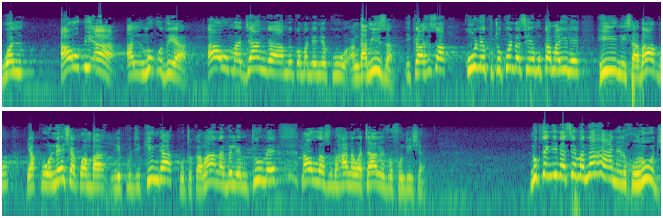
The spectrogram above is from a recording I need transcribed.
Wal au bi'a almu'dhiya au majanga ambayo kwamba yenye kuangamiza. Ikawa sasa kule kutokwenda sehemu kama ile hii ni sababu ya kuonesha kwamba ni kujikinga kutokana na vile mtume na Allah subhana wa ta'ala alivyofundisha. Nukta nyingine nasema naha anil khuruj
